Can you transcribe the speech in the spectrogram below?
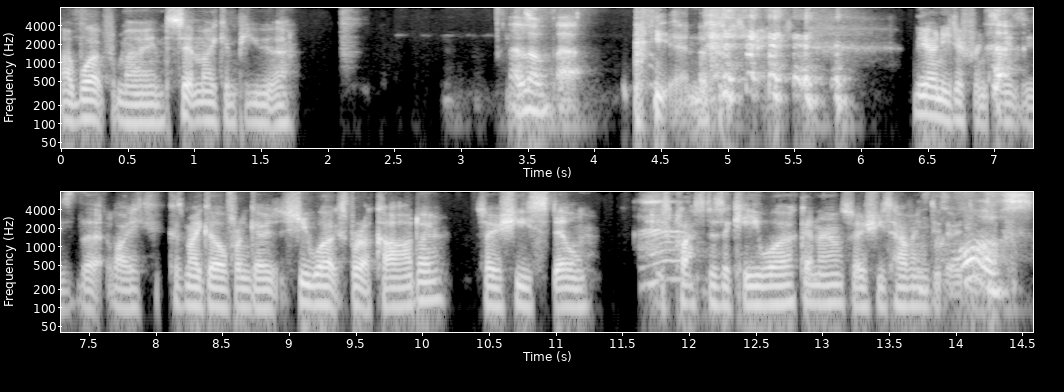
I work from home, sit at my computer. I love that. yeah, nothing's changed. The only difference is, is that like, because my girlfriend goes, she works for Ocado, so she's still she's classed as a key worker now, so she's having Of to go. course.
